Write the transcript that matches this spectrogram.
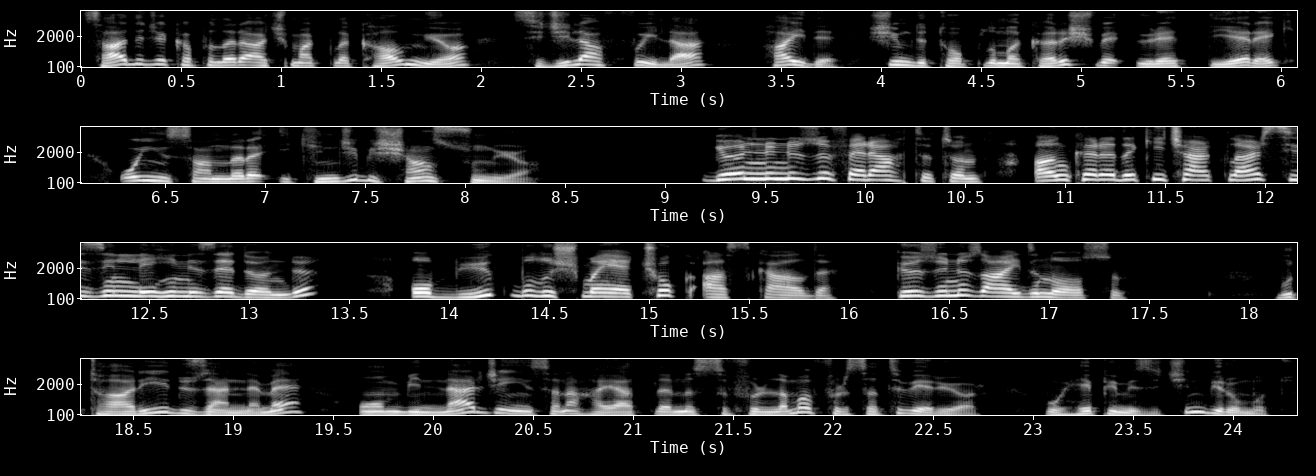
Sadece kapıları açmakla kalmıyor, sicil affıyla haydi şimdi topluma karış ve üret diyerek o insanlara ikinci bir şans sunuyor. Gönlünüzü ferah tutun. Ankara'daki çarklar sizin lehinize döndü. O büyük buluşmaya çok az kaldı. Gözünüz aydın olsun. Bu tarihi düzenleme on binlerce insana hayatlarını sıfırlama fırsatı veriyor. Bu hepimiz için bir umut.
